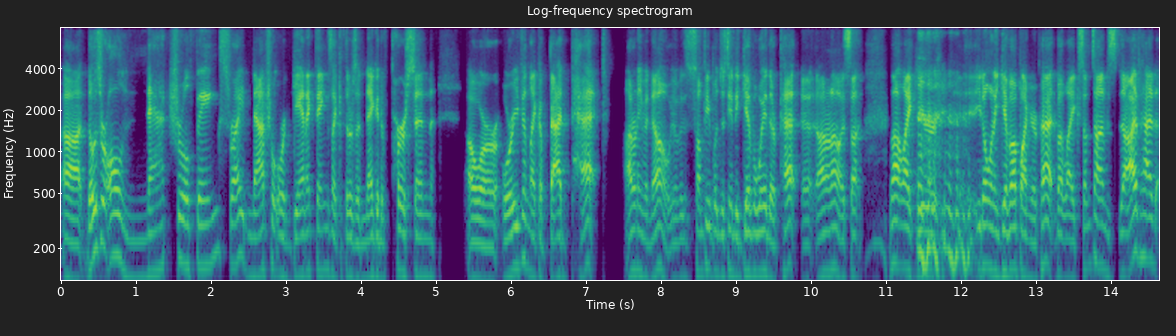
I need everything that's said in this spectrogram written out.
Uh, those are all natural things, right? Natural organic things. Like if there's a negative person or or even like a bad pet. I don't even know. Some people just need to give away their pet. Uh, I don't know. It's not not like you're you don't want to give up on your pet, but like sometimes I've had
